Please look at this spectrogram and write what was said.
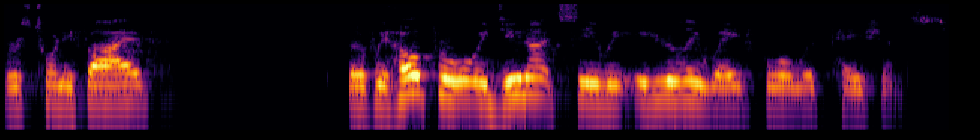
Verse 25 But if we hope for what we do not see, we eagerly wait for with patience.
